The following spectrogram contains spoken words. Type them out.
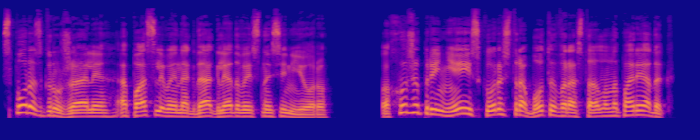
споры сгружали, опасливо иногда оглядываясь на сеньору. Похоже, при ней скорость работы вырастала на порядок,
